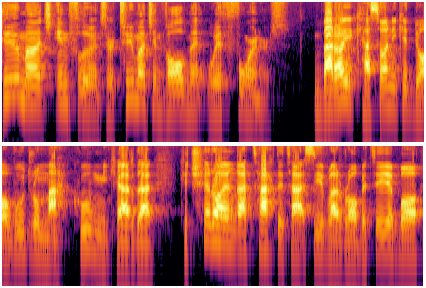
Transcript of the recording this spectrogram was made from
too much influence or too much involvement with foreigners, برای کسانی که داوود رو محکوم می کردن که چرا اینقدر تحت تأثیر و رابطه با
